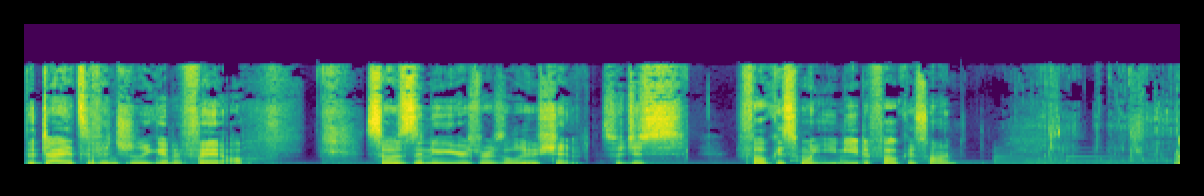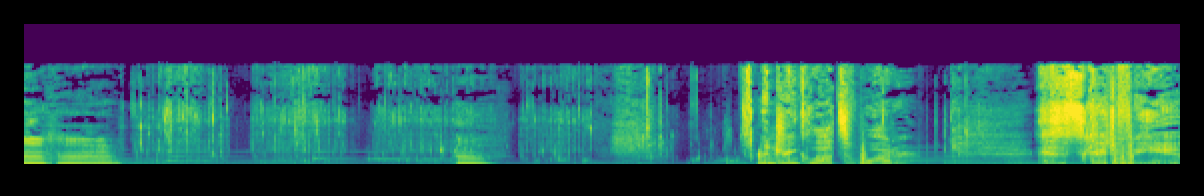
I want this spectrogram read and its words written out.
The diet's eventually going to fail. So is the new year's resolution. So just focus what you need to focus on. Mm-hmm. Mm and drink lots of water because it's good for you.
